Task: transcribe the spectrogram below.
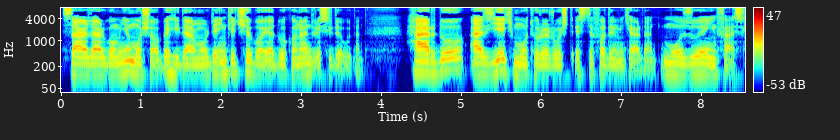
سردرگمی مشابهی در مورد اینکه چه باید بکنند رسیده بودند. هر دو از یک موتور رشد استفاده می کردند. موضوع این فصل.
